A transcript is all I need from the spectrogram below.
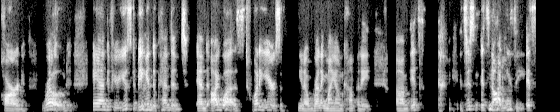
hard road. And if you're used to being independent, and I was 20 years of you know running my own company um, it's it's just it's not easy. It's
